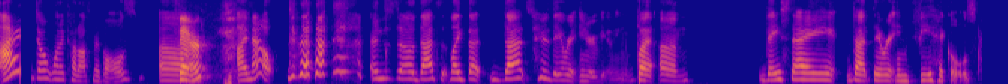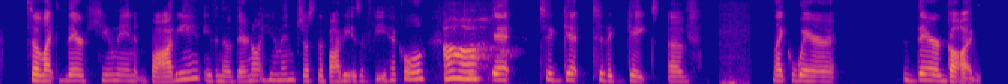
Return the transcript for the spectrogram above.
i don't want to cut off my balls. Um, Fair. i'm out. And so that's like that that's who they were interviewing but um they say that they were in vehicles. So like their human body even though they're not human just the body is a vehicle. To Oh, get to get to the gate of like where their god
